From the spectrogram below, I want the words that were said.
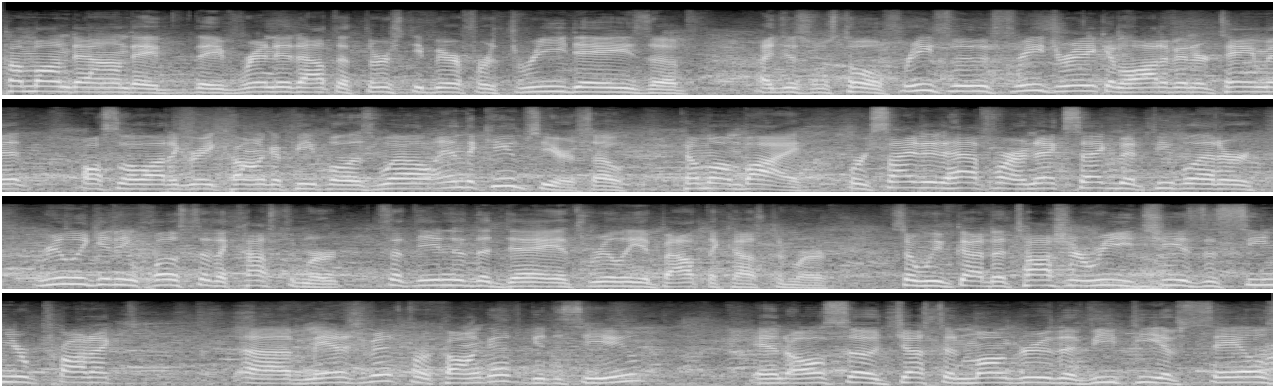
Come on down, they've, they've rented out the Thirsty Bear for three days of, I just was told, free food, free drink, and a lot of entertainment. Also a lot of great Conga people as well, and theCUBE's here, so come on by. We're excited to have for our next segment people that are really getting close to the customer. So at the end of the day, it's really about the customer. So we've got Natasha Reed, she is the Senior Product uh, Management for Conga, good to see you. And also Justin Mongrue, the VP of Sales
